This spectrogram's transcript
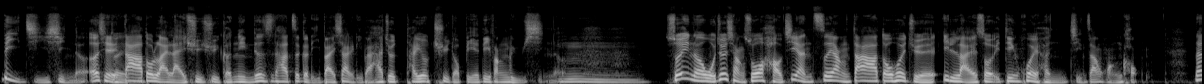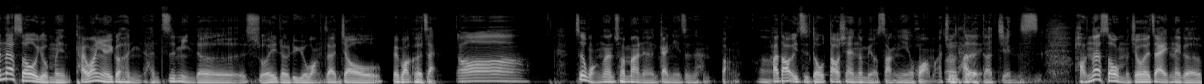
立即性的，而且大家都来来去去，可能你认识他这个礼拜，下个礼拜他就他又去到别的地方旅行了。嗯，所以呢，我就想说，好，既然这样，大家都会觉得一来的时候一定会很紧张惶恐。那那时候有没台湾有一个很很知名的所谓的旅游网站叫背包客栈哦。这网站创办人的概念真的很棒，他到一直都到现在都没有商业化嘛，就是他的他坚持。好，那时候我们就会在那个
